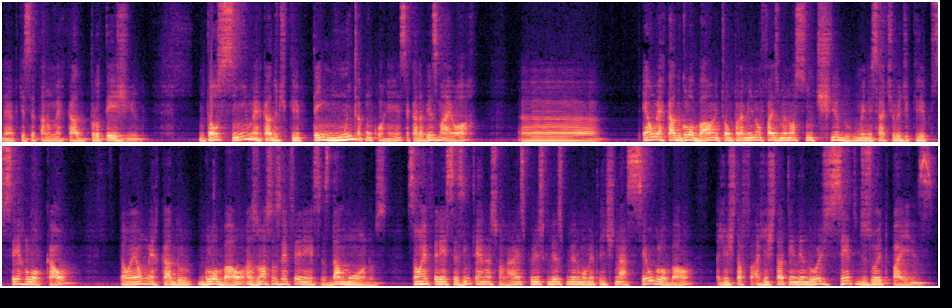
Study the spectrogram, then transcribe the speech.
né? Porque você está num mercado protegido. Então, sim, o mercado de cripto tem muita concorrência, cada vez maior. Uh, é um mercado global, então para mim não faz o menor sentido uma iniciativa de cripto ser local. Então é um mercado global. As nossas referências da Monos são referências internacionais, por isso que desde o primeiro momento a gente nasceu global. A gente está tá atendendo hoje 118 países.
